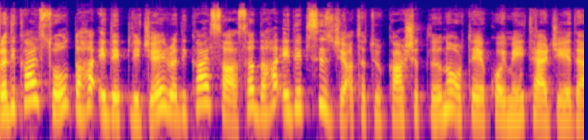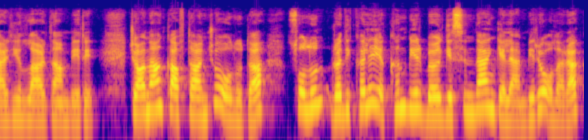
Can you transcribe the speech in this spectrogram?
Radikal sol daha edeplice, radikal sağsa daha edepsizce Atatürk karşıtlığını ortaya koymayı tercih eder yıllardan beri. Canan Kaftancıoğlu da solun radikale yakın bir bölgesinden gelen biri olarak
